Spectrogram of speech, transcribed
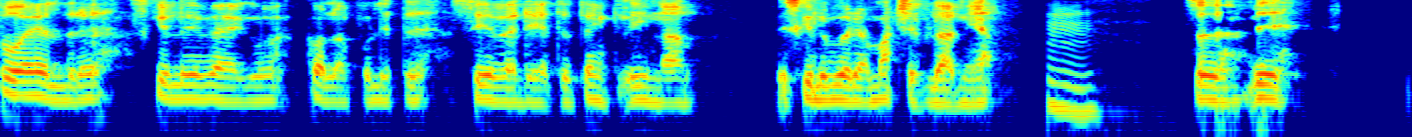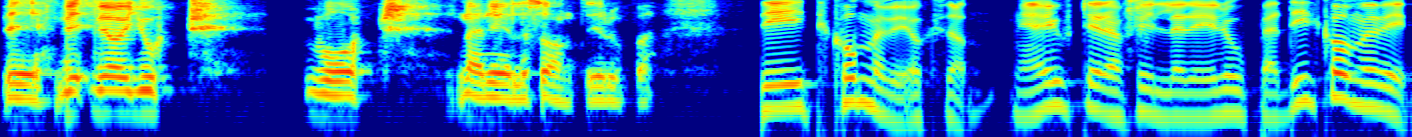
två äldre skulle iväg och kolla på lite sevärdheter tänkte vi innan vi skulle börja matchuppladdningen. Mm. Så vi, vi, vi, vi, har gjort vårt när det gäller sånt i Europa. Dit kommer vi också. Ni har gjort era fyller i Europa. Dit kommer vi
